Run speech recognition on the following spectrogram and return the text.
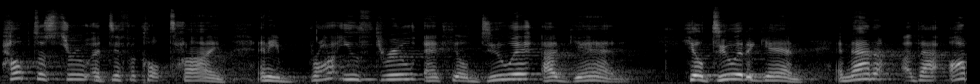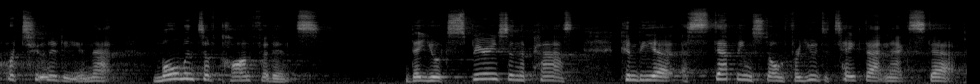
helped us through a difficult time, and He brought you through, and He'll do it again. He'll do it again. And that, uh, that opportunity and that moment of confidence that you experienced in the past can be a, a stepping stone for you to take that next step.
